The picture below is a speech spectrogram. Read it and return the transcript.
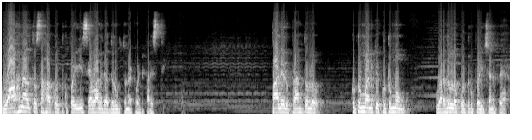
వాహనాలతో సహా కొట్టుకుపోయి శవాలుగా దొరుకుతున్నటువంటి పరిస్థితి. పాలేరు ప్రాంతంలో కుటుంబానికి కుటుంబం వరదల్లో కొట్టుకుపోయి చనిపోయారు.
